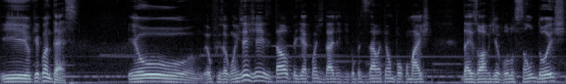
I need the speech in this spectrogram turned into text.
E o que acontece? Eu eu fiz algumas DGs e tal, peguei a quantidade aqui que eu precisava, até um pouco mais das orbes de evolução 2.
